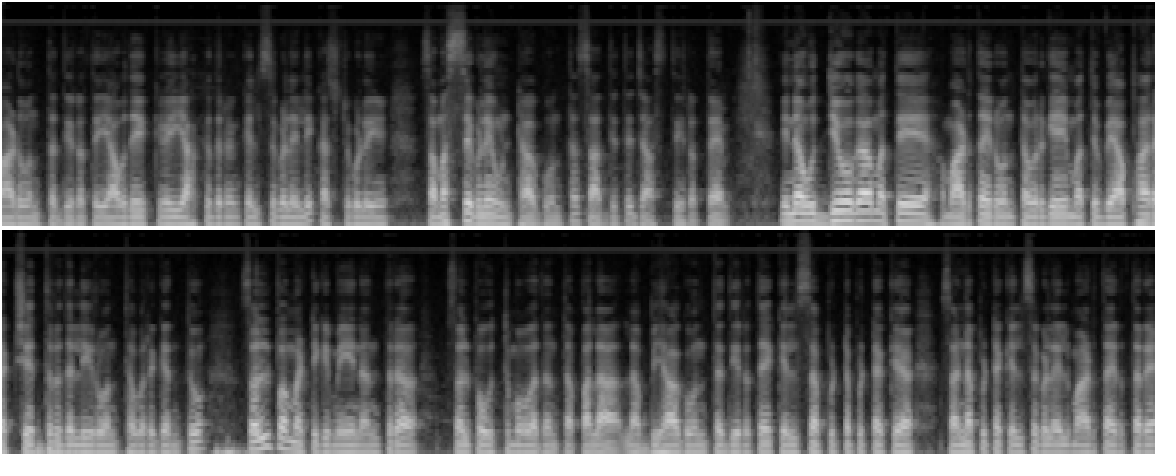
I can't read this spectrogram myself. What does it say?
ಮಾಡುವಂಥದ್ದಿರುತ್ತೆ. ಯಾವುದೇ ಕೈ ಹಾಕಿದ್ರೆ ಕೆಲಸಗಳಲ್ಲಿ ಕಷ್ಟಗಳು, ಸಮಸ್ಯೆಗಳೇ ಉಂಟಾಗುವಂಥ ಸಾಧ್ಯತೆ ಜಾಸ್ತಿ ಇರುತ್ತೆ. ಇನ್ನು ಉದ್ಯೋಗ ಮತ್ತು ಮಾಡ್ತಾ ಇರುವಂಥವ್ರಿಗೆ ಮತ್ತು ವ್ಯಾಪಾರ ಕ್ಷೇತ್ರದಲ್ಲಿ ಇರುವಂಥವ್ರಿಗಂತೂ ಸ್ವಲ್ಪ ಮಟ್ಟಿಗೆ ಮೇ ನಂತರ ಸ್ವಲ್ಪ ಉತ್ತಮವಾದಂಥ ಫಲ ಲಭ್ಯ ಆಗುವಂಥದ್ದಿರುತ್ತೆ. ಕೆಲಸ ಪುಟ್ಟ ಪುಟ್ಟ ಕೆ, ಸಣ್ಣ ಪುಟ್ಟ ಕೆಲಸಗಳಲ್ಲಿ ಮಾಡ್ತಾ ಇರ್ತಾರೆ.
